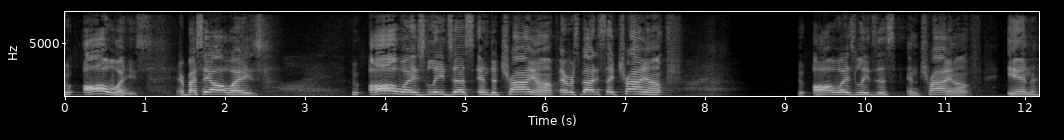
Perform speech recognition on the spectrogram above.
who always, everybody say always, always. who always leads us into triumph. Everybody say triumph. triumph. Who always leads us in triumph in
